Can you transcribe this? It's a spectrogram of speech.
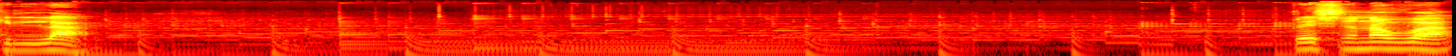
किल्ला. प्रश्न नववा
